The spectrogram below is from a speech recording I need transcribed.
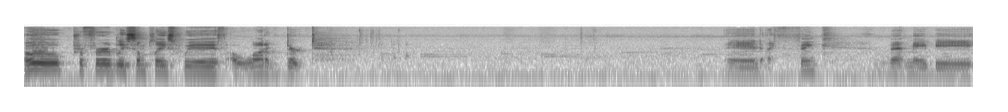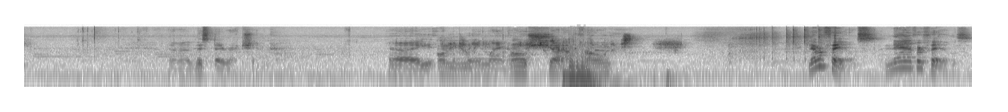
Oh, preferably someplace with a lot of dirt. And I think that may be uh, this direction. Uh, on the mainland. Oh, shut up, phone. Never fails. Never fails.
